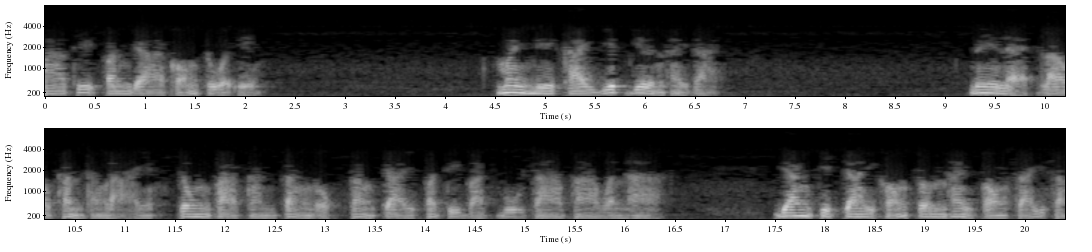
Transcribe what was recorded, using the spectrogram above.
มาธิปัญญาของตัวเอง ไม่มีใครยึดยื่นให้ได้ นี่แหละเราท่านทั้งหลาย จงพากันตั้งอกตั้งใจปฏิบัติบูชาภาวนายังจิตใจของตนให้ผ่องใสสะ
